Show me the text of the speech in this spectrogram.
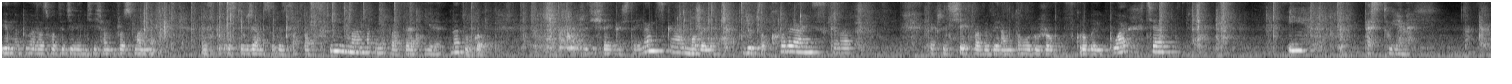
Jedna była za złote 90 w Rossmanie, więc po prostu wzięłam sobie zapas i mam naprawdę je na długo. Także dzisiaj jakaś tajlandzka, może jutro koreańska. Także dzisiaj chyba wybieram tą różową w grubej płachcie. I testujemy. Tak.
